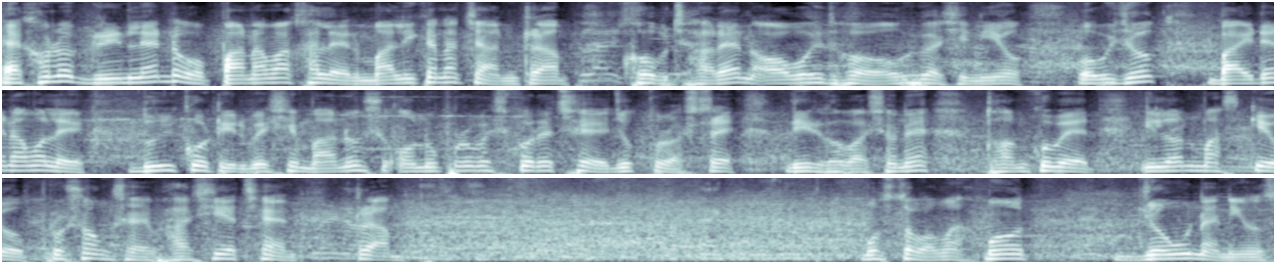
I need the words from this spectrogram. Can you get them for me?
এখনও গ্রিনল্যান্ড ও পানামা খালের মালিকানা চান ট্রাম্প। ক্ষোভ ঝাড়েন অবৈধ অভিবাসী নিয়েও। অভিযোগ, বাইডেন আমলে দুই কোটির বেশি মানুষ অনুপ্রবেশ করেছে যুক্তরাষ্ট্রে। দীর্ঘ ভাষণে ধনকুবের ইলন মাস্কেও প্রশংসায় ভাসিয়েছেন ট্রাম্প। মোস্তফা মাহমুদ, যমুনা নিউজ।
